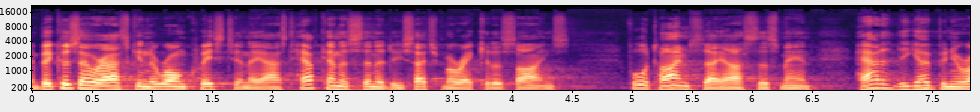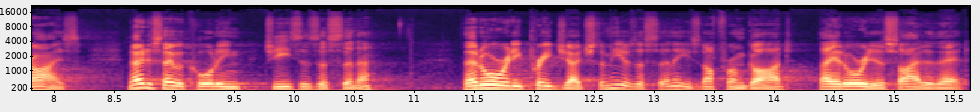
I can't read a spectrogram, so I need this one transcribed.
And because they were asking the wrong question, they asked, How can a sinner do such miraculous signs? Four times they asked this man, How did he open your eyes? Notice they were calling Jesus a sinner. They'd already prejudged him. He was a sinner, he's not from God. They had already decided that.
